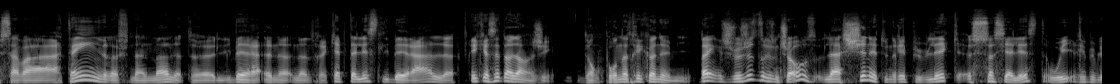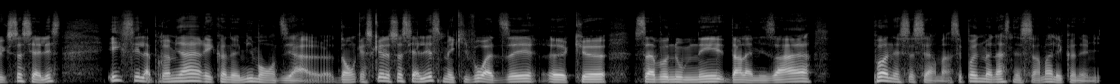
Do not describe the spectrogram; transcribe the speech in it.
ça va atteindre finalement notre, euh, notre capitaliste libéral et que c'est un danger. Donc, pour notre économie. Ben, je veux juste dire une chose. La Chine est une république socialiste, oui, république socialiste, et c'est la première économie mondiale. Donc, est-ce que le socialisme équivaut à dire euh, que ça va nous mener dans la misère? Pas nécessairement. Ce n'est pas une menace nécessairement à l'économie.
